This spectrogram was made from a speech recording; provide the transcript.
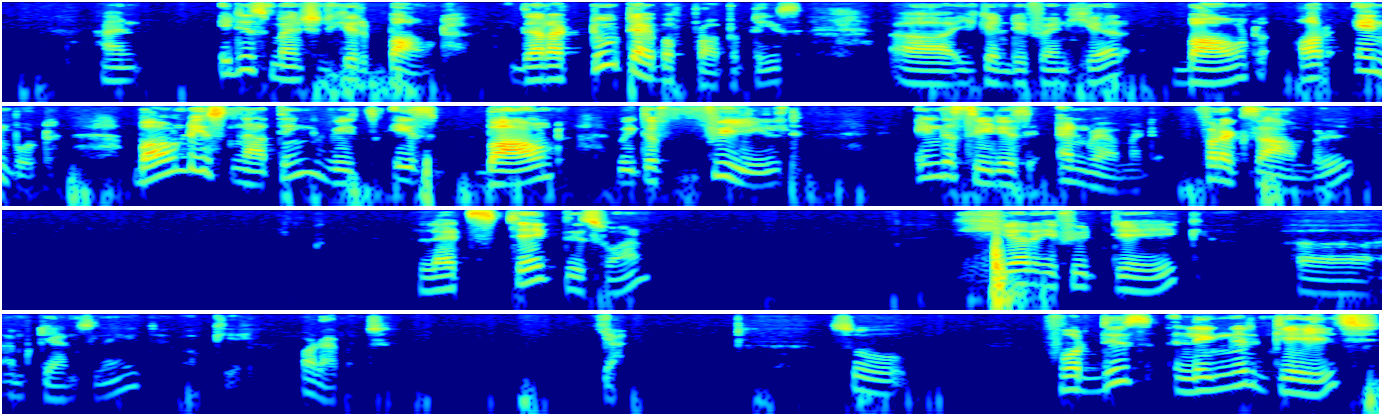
And it is mentioned here bound. There are two type of properties uh, you can define here bound or input. Bound is nothing which is bound with a field in the CDS environment. For example let's take this one. Here if you take uh, I'm canceling it. Okay what happened yeah. So for this linear gauge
